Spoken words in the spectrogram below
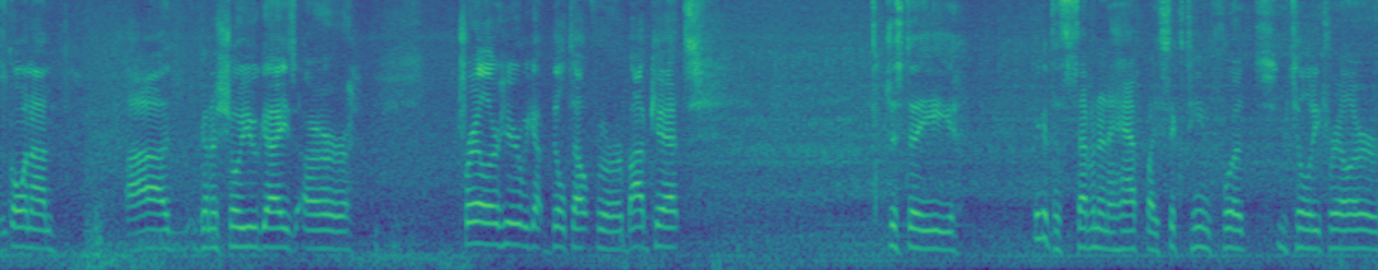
what's going on? Uh gonna show you guys our trailer here we got built out for our bobcat. Just a i think it's a seven and a half by 16 foot utility trailer.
